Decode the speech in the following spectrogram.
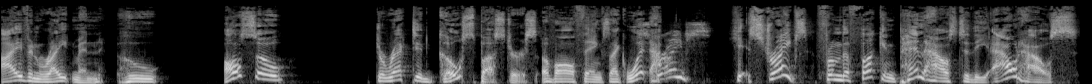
Ivan Reitman who also directed Ghostbusters of all things. Like what Stripes. Yeah, Stripes from the fucking penthouse to the outhouse.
